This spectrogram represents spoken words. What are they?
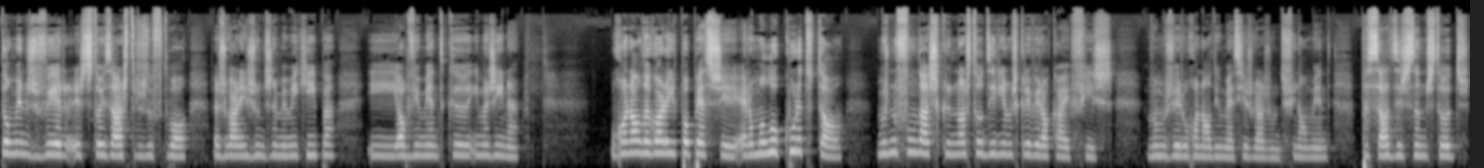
pelo menos ver estes dois astros do futebol a jogarem juntos na mesma equipa. E obviamente que, imagina, o Ronaldo agora ir para o PSG era uma loucura total, mas no fundo acho que nós todos iríamos escrever, ok, fixe, vamos ver o Ronaldo e o Messi jogar juntos, finalmente, passados estes anos todos,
